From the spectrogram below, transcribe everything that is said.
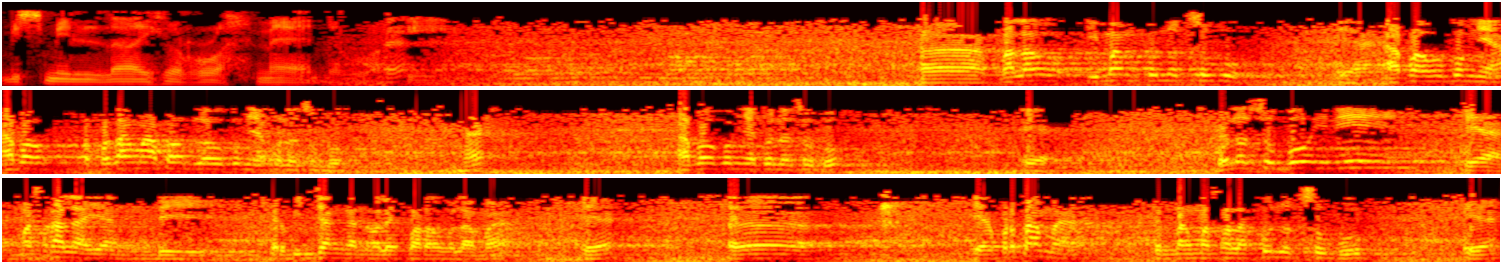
Bismillahirrahmanirrahim. Uh, kalau imam kunut subuh, ya apa hukumnya? Apa pertama apa dulu hukumnya kunut subuh? Hah? Apa hukumnya kunut subuh? Ya. Kunut subuh ini ya masalah yang diperbincangkan oleh para ulama, ya. Uh, yang pertama tentang masalah kunut subuh, ya.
